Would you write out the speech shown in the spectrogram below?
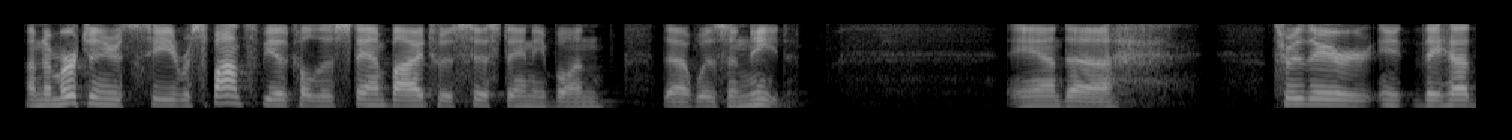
an emergency response vehicle to stand by to assist anyone that was in need. And uh, through their, they had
